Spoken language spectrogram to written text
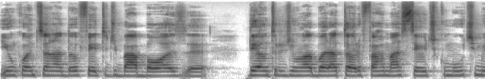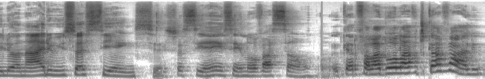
e um condicionador feito de babosa dentro de um laboratório farmacêutico multimilionário, isso é ciência. Isso é ciência, inovação. Eu quero falar do Olavo de Carvalho,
